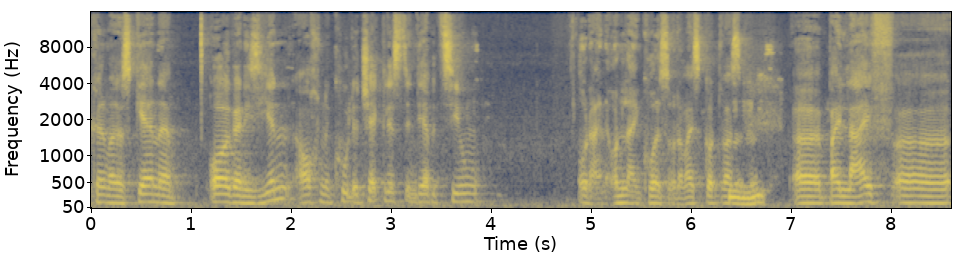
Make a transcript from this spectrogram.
können wir das gerne organisieren. Auch eine coole Checkliste in der Beziehung oder ein Online-Kurs oder weiß Gott was mhm. äh, bei Live, äh,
